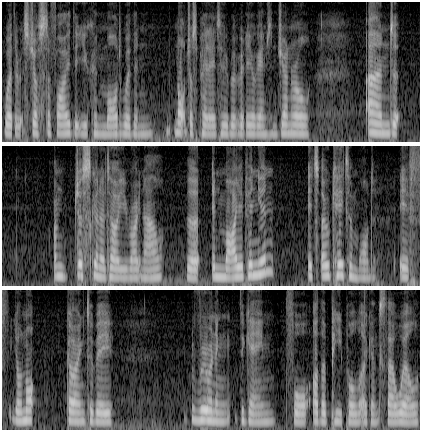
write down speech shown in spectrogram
whether it's justified that you can mod within not just Payday 2 but video games in general. And I'm just going to tell you right now that in my opinion, it's okay to mod if you're not going to be ruining the game for other people against their will.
